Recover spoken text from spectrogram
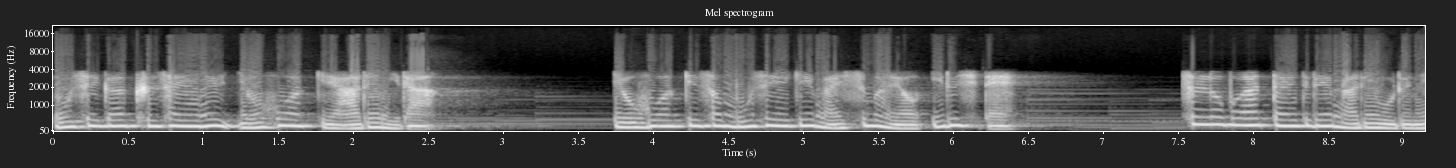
모세가 그 사연을 여호와께 아뢰니라. 여호와께서 모세에게 말씀하여 이르시되 슬로브와 딸들의 말이 그들의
